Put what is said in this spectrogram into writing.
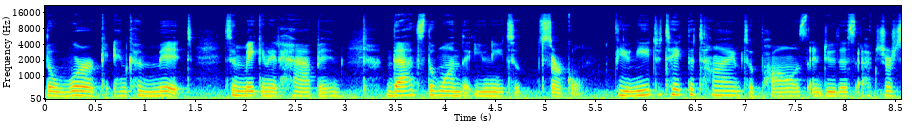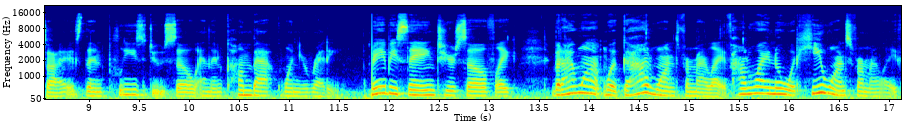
the work and commit to making it happen. That's the one that you need to circle. If you need to take the time to pause and do this exercise, then please do so and then come back when you're ready. Maybe saying to yourself, like, but I want what God wants for my life. How do I know what He wants for my life?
